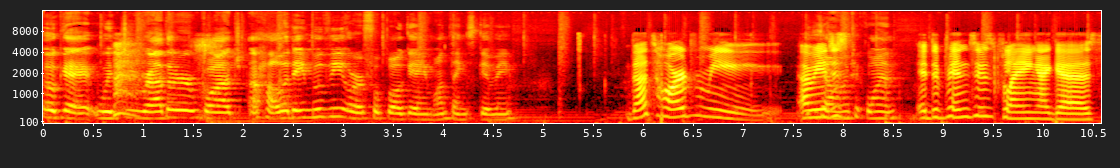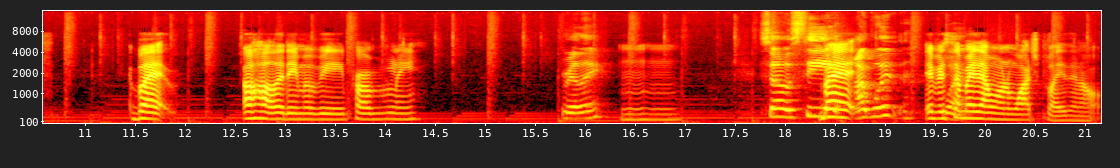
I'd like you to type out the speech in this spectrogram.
Okay, would you rather watch a holiday movie or a football game on Thanksgiving? That's hard for me. I mean, it just pick one. it depends who's playing, I guess. But a holiday movie, probably. Really? hmm So see, But- I would. If it's What? somebody that I want to watch play, then I'll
